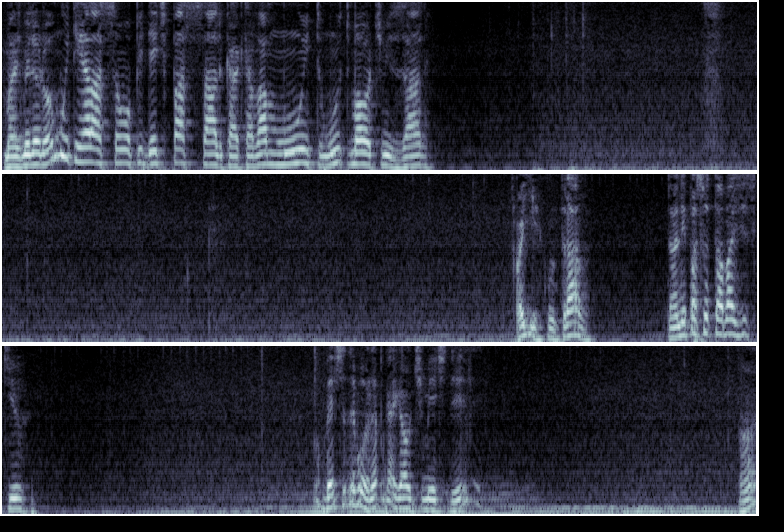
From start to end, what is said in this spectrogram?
Mas melhorou muito em relação ao update passado, cara, que tava muito, muito mal otimizado. Olha, com trava. Dá nem pra soltar mais skill. O Ben tá demorando pra carregar o ultimate dele. Ó.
